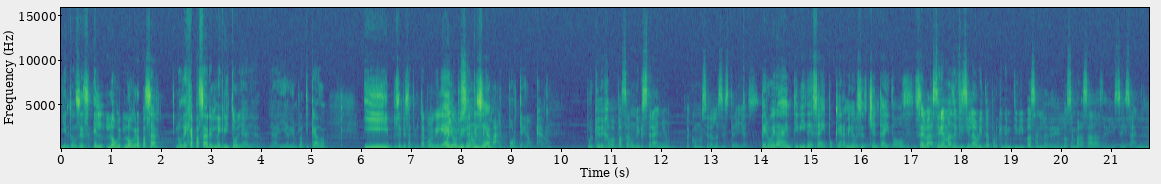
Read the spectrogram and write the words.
Y entonces él log- logra pasar, lo deja pasar el negrito, ya, ya, ya ahí habían platicado. Y pues empieza a preguntar por Billy Oye, Idol y pues lo que sea. mal portero, cabrón. Porque dejaba pasar un extraño a conocer a las estrellas. Pero era MTV de esa época, era 1982. O sea. Sería más difícil ahorita porque en MTV pasan la de los embarazadas de 16 años y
